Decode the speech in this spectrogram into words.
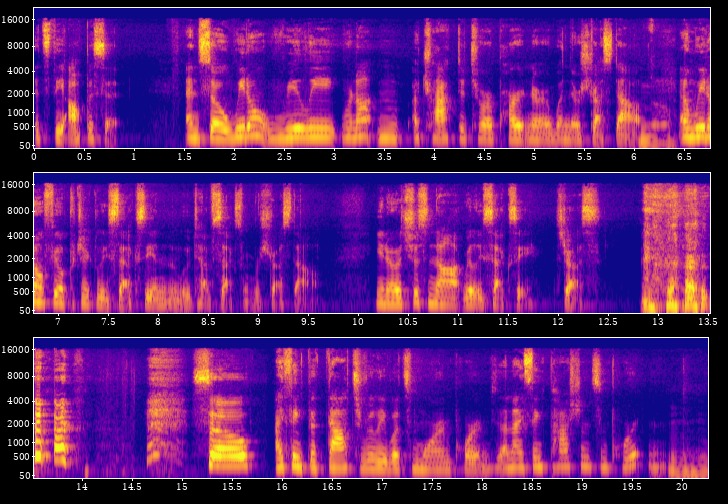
it's the opposite. And so we don't really, we're not attracted to our partner when they're stressed out. No. And we don't feel particularly sexy and in the mood to have sex when we're stressed out. You know, it's just not really sexy, stress. so I think that that's really what's more important. And I think passion's important. Mm-hmm.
